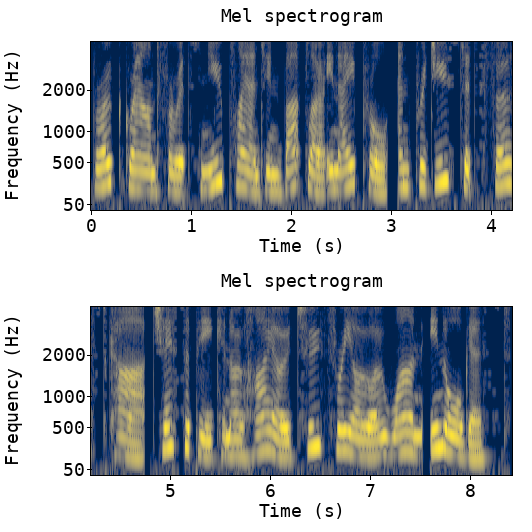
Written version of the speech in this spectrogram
broke ground for its new plant in Butler in April, and produced its first car Chesapeake and Ohio 23001 in August.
